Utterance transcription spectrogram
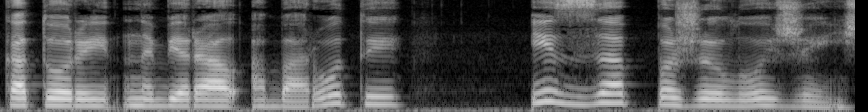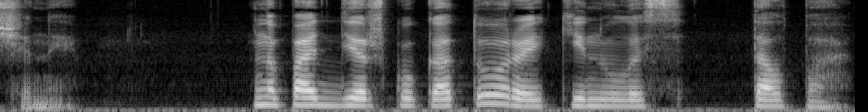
который набирал обороты из-за пожилой женщины, на поддержку которой кинулась толпа.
